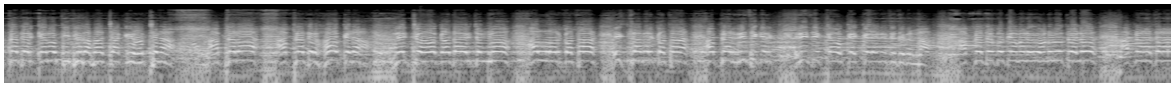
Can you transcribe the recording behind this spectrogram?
আপনাদের কেন তৃতীয় দফার চাকরি হচ্ছে না? আপনারা, আপনাদের হক এটা ন্যায্য হক আদায়ের জন্য আল্লাহর কথা, ইসলামের কথা, আপনার রিজিকের, রিজিক কাউকে কেড়ে নিতে দেবেন না। আপনাদের প্রতি আমার অনুরোধ রইল, আপনারা যারা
